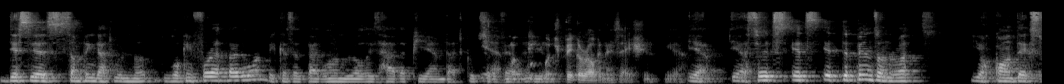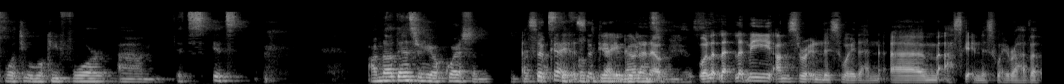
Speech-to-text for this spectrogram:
this is something that we're not looking for at Babylon because at Babylon we always had a PM that could sort yeah, of help much, you. Much bigger organization. Yeah. Yeah. Yeah. So it's it's it depends on what your context, what you're looking for. Um, it's it's. I'm not answering your question, That's okay. That's okay. No, no, no. Well, let, let me answer it in this way then. Um, ask it in this way rather.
